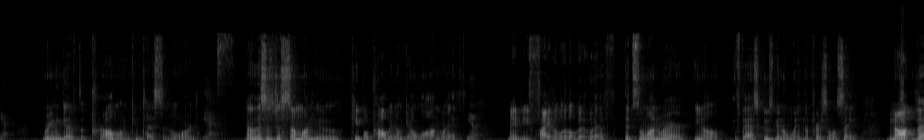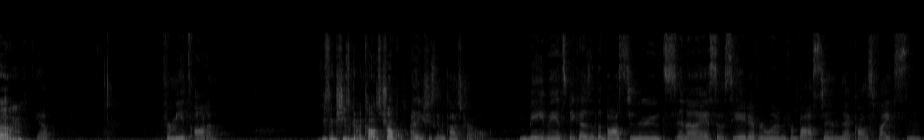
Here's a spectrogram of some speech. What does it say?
Yeah. We're going to give the problem contestant award. Yes. Now, this is just someone who people probably don't get along with, Yep. maybe fight a little bit with. It's the one where, you know, if they ask who's going to win, the person will say, not them. Yep. For me, it's Autumn. You think she's going to cause trouble. I think she's going to cause trouble. Maybe it's because of the Boston roots, and I associate everyone from Boston that cause fights and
